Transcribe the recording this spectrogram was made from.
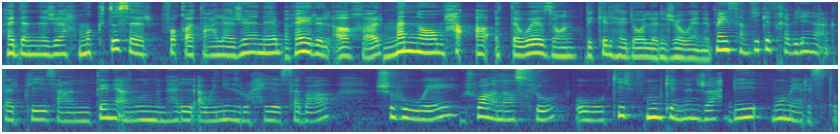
هذا النجاح مقتصر فقط على جانب غير الآخر. منه محقق التوازن بكل هدول الجوانب. ميسم فيك تخبرينا أكثر بليز عن تاني قانون من هالقوانين الروحية السبعة؟ شو هو وشو عناصره وكيف ممكن ننجح بممارسته.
